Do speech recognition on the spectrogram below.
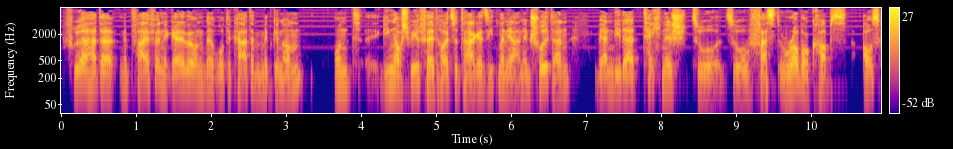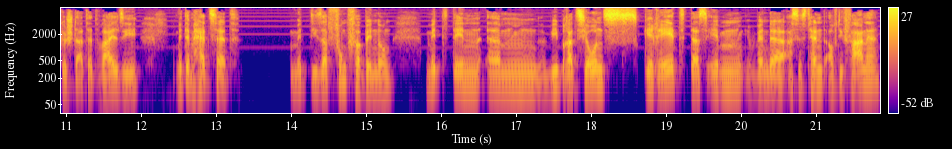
Früher hat er eine Pfeife, eine gelbe und eine rote Karte mitgenommen und ging aufs Spielfeld. Heutzutage sieht man ja an den Schultern, werden die da technisch zu, zu fast Robocops ausgestattet, weil sie mit dem Headset, mit dieser Funkverbindung, mit dem ähm, Vibrationsgerät, das eben, wenn der Assistent auf die Fahne,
